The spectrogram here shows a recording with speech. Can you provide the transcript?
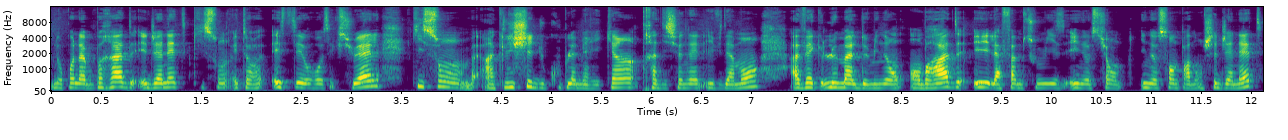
Donc on a Brad et Janet qui sont hétéro- hétérosexuels, qui sont bah, un cliché du couple américain, traditionnel évidemment, avec le mâle dominant en Brad et la femme soumise et innocente, chez Janet.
